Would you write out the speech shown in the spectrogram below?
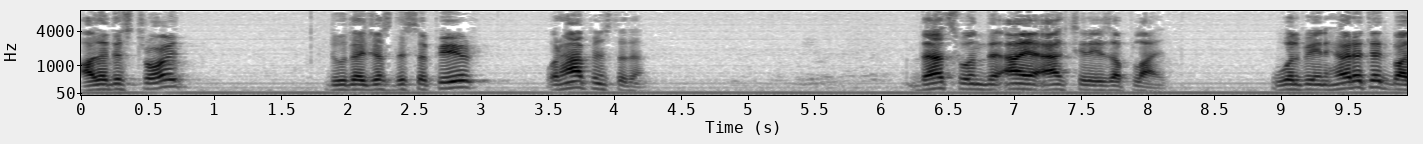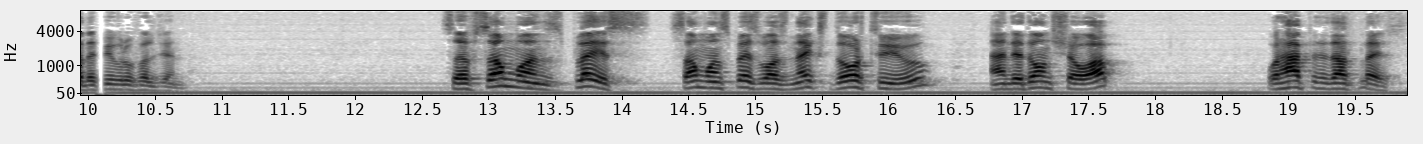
Are they destroyed? Do they just disappear? What happens to them? That's when the ayah actually is applied. Will be inherited by the people of Al-Jannah. So if someone's place, someone's place was next door to you, and they don't show up, what happened to that place?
